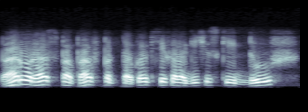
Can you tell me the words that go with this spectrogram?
пару раз попав под такой психологический душ,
